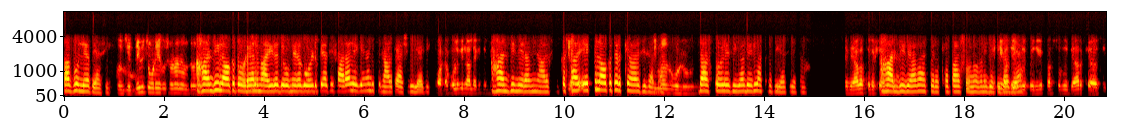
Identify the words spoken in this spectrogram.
ਸਭ ਫੁੱਲਿਆ ਪਿਆ ਸੀ। ਕੋਈ ਜਿੱਦੇ ਵੀ ਤੋੜੇ ਕੁਛ ਉਹਨਾਂ ਨੇ ਅੰਦਰੋਂ? ਹਾਂਜੀ ਲੋਕ ਤੋੜਿਆ ਅਲਮਾਰੀ ਦਾ ਜੋ ਮੇਰਾ 골ਡ ਪਿਆ ਸੀ ਸਾਰਾ ਲੈ ਗਏ ਨਾ ਵਿੱਚ ਨਾਲ ਕੈਸ਼ ਵੀ ਲੈ ਗਏ। ਤੁਹਾਡਾ ਕੋਲ ਵੀ ਨਾਲ ਲੈ ਕੇ ਦਿੱਤੀ? ਹਾਂਜੀ ਮੇਰਾ ਵੀ ਨਾਲ ਸੀ। ਇਕੱਠਾ ਇੱਕ ਲੋਕ 'ਚ ਰੱਖਿਆ ਹੋਇਆ ਸੀ ਕਿੰਨਾ ਸਾਡਾ 10 ਤੋਲੇ ਸੀਗਾ 1.5 ਲੱਖ ਰੁਪਇਆ ਸੀ ਆਪਣਾ। ਤੇ ਵਿਆਹ ਵਾਸਤੇ ਰੱਖਿਆ ਹਾਂਜੀ ਵਿਆਹ ਵਾਸਤੇ ਰੱਖਿਆ ਪਾਸੋਂ ਨੂੰ ਆਪਣੀ ਬੇਟੀ ਦਾ ਕਿਵੇਂ ਵਿਆਹ। ਦੇਖਦੇ ਪਏ ਜੀ ਪਰਸੋਂ ਵੀ ਵਿਆਹ ਰੱਖਿਆ ਹੋਇਆ ਸੀ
